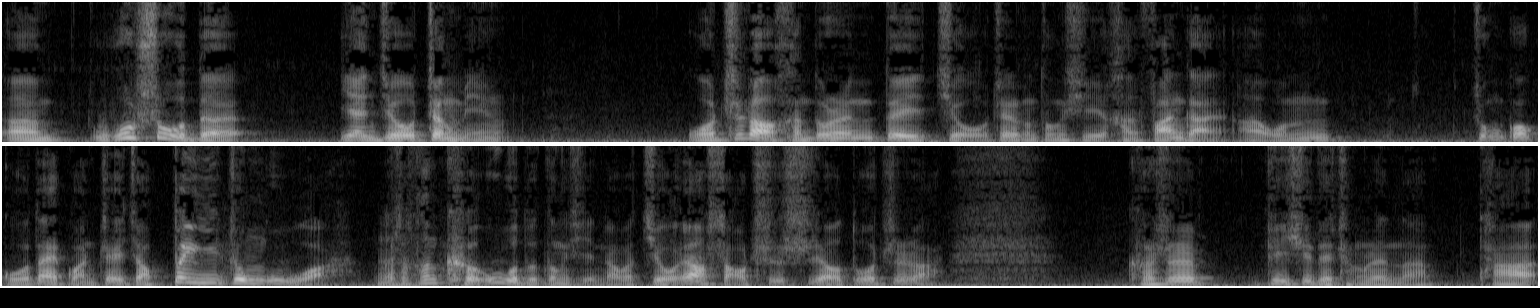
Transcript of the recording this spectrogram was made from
嗯，无数的研究证明，我知道很多人对酒这种东西很反感啊。我们中国古代管这叫杯中物啊，那是很可恶的东西，你知道吧？酒要少吃，事要多知啊。可是必须得承认呢，它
